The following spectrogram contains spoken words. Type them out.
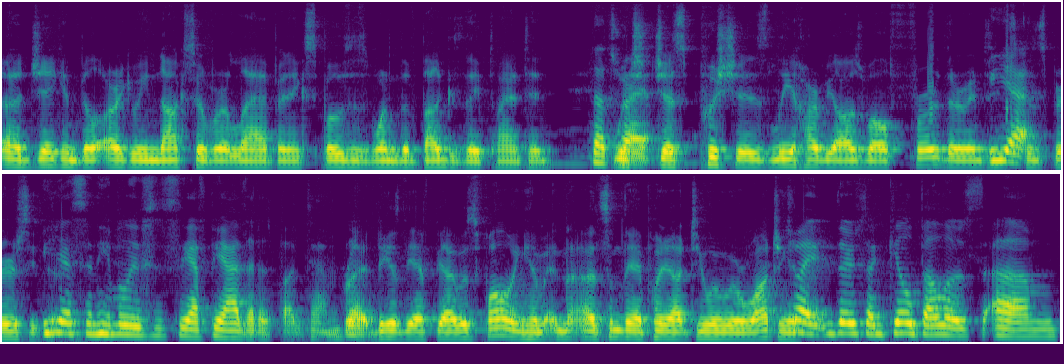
uh, Jake and Bill arguing knocks over a lamp and exposes one of the bugs they planted, That's which right. just pushes Lee Harvey Oswald further into his Yeah. conspiracy theory. Yes, and he believes it's the FBI that has bugged him. Right, because the FBI was following him, and uh, something I pointed out to you when we were watching it. Right. There's a Gil Bellows um,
